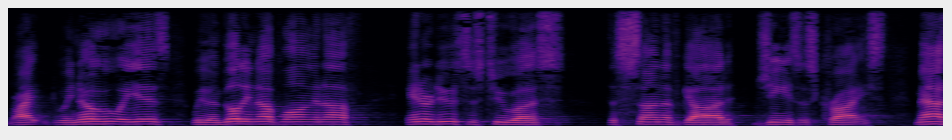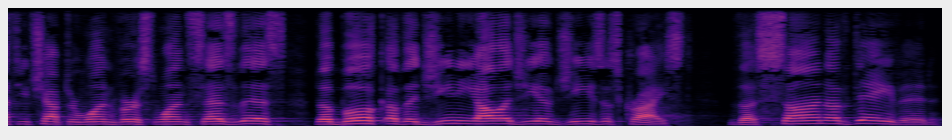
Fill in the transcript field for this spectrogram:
right? Do we know who he is? We've been building up long enough. Introduces to us the Son of God, Jesus Christ. Matthew chapter 1, verse 1 says this the book of the genealogy of Jesus Christ, the son of David,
